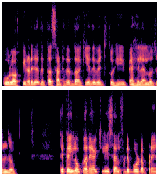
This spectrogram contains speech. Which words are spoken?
ਕੂਲ ਆਫ ਪੀਰੀਅਡ ਜਿਹੜਾ ਦਿੱਤਾ 60 ਦਿਨ ਦਾ ਕਿ ਇਹਦੇ ਵਿੱਚ ਤੁਸੀਂ ਪੈਸੇ ਲੈ ਲਓ, ਚੱਲ ਜਾਓ। ਤੇ ਕਈ ਲੋਕਾਂ ਨੇ ਐਕਚੁਅਲੀ ਸੈਲਫ ਡਿਪੋਰਟ ਆਪਣੇ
